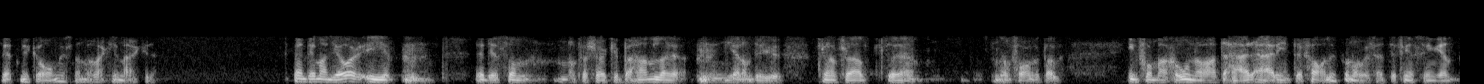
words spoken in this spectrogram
rätt mycket ångest när man verkligen märker det. Men det man gör i det som man försöker behandla genom det är ju framförallt eh, någon form av information om att det här är inte farligt på något sätt. Det finns ingen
